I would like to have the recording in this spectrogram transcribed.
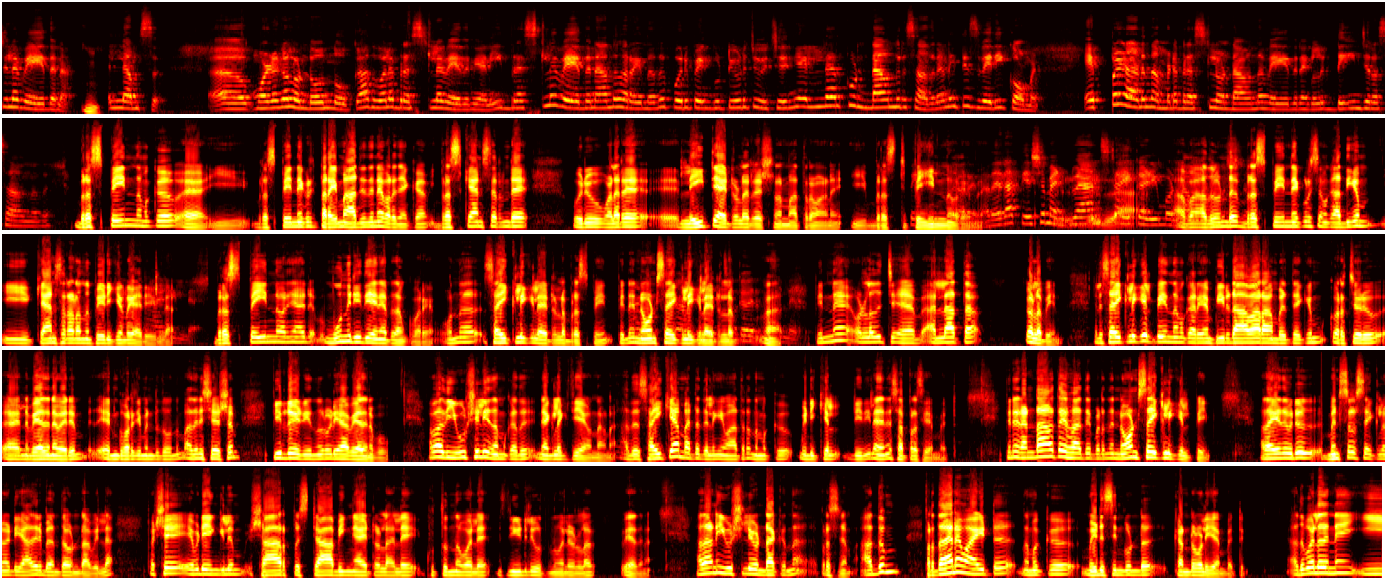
ബ്രസ്റ്റിലെ വേദന ലംസ് മുഴകളുണ്ടോ എന്ന് നോക്കുക. അതുപോലെ ബ്രസ്റ്റിലെ വേദനയാണ്. ഈ ബ്രസ്റ്റിലെ വേദന എന്ന് പറയുന്നത് ഇപ്പോൾ ഒരു പെൺകുട്ടിയോട് ചോദിച്ചു കഴിഞ്ഞാൽ എല്ലാവർക്കും ഉണ്ടാവുന്ന ഒരു സാധനമാണ്. ഇറ്റ് ഈസ് വെരി കോമൺ എപ്പോഴാണ് നമ്മുടെ ബ്രസ്റ്റിൽ ഉണ്ടാവുന്ന വേദനകൾ ഡേഞ്ചറസ് ആവുന്നത്? ബ്രസ്റ്റ് പെയിൻ നമുക്ക് ഈ ബ്രസ്റ്റ് പെയിനെ കുറിച്ച് പറയുമ്പോൾ ആദ്യം തന്നെ പറഞ്ഞേക്കാം. ബ്രസ്റ്റ് ക്യാൻസറിന്റെ ഒരു വളരെ ലേറ്റ് ആയിട്ടുള്ള ലക്ഷണം മാത്രമാണ് ഈ ബ്രസ്റ്റ് പെയിൻ എന്ന് പറയുന്നത്. അപ്പോൾ അതുകൊണ്ട് ബ്രസ്റ്റ് പെയിനെ കുറിച്ച് നമുക്ക് അധികം ഈ ക്യാൻസർ ആണെന്ന് പേടിക്കേണ്ട കാര്യമില്ല. ബ്രസ്റ്റ് പെയിൻ എന്ന് പറഞ്ഞാൽ മൂന്ന് രീതി അതിനകത്ത് നമുക്ക് പറയാം. ഒന്ന് സൈക്ലിക്കലായിട്ടുള്ള ബ്രസ്റ്റ് പെയിൻ പിന്നെ നോൺ സൈക്ലിക്കലായിട്ടുള്ള പിന്നെ ഉള്ളത് അല്ലാത്ത ഉള്ള പെയിൻ. അല്ല സൈക്ലിക്കൽ പെയിൻ നമുക്കറിയാം. പീരീഡ് ആവാറാകുമ്പോഴത്തേക്കും കുറച്ചൊരു വേദന വരും. എൻകറേജ്മെന്റ് തോന്നും. അതിനുശേഷം പീരീഡ് കഴിയുന്നതോടുകൂടി ആ വേദന പോകും. അപ്പോൾ അത് യൂഷ്വലി നമുക്കത് നെഗ്ലക്റ്റ് ചെയ്യാവുന്നതാണ്. അത് സഹിക്കാൻ പറ്റത്തില്ലെങ്കിൽ മാത്രം നമുക്ക് മെഡിക്കൽ രീതിയിൽ അതിനെ സപ്രസ് ചെയ്യാൻ പറ്റും. പിന്നെ രണ്ടാമത്തെ വിഭാഗത്തിൽപ്പെടുന്ന നോൺ സൈക്ലിക്കൽ പെയിൻ അതായത് ഒരു മെൻസൽ സൈക്കിളുമായിട്ട് യാതൊരു ബന്ധവും ഉണ്ടാവില്ല. പക്ഷേ എവിടെയെങ്കിലും ഷാർപ്പ് സ്റ്റാബിംഗ് ആയിട്ടുള്ള അല്ലെ കുത്തുന്ന പോലെ നീഡിൽ കുത്തുന്ന പോലെയുള്ള വേദന. അതാണ് യൂഷ്വലി ഉണ്ടാക്കുന്ന പ്രശ്നം. അതും പ്രധാനമായിട്ട് നമുക്ക് മെഡിസിൻ കൊണ്ട് കൺട്രോൾ ചെയ്യാൻ പറ്റും. അതുപോലെ തന്നെ ഈ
